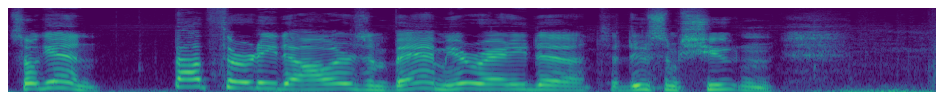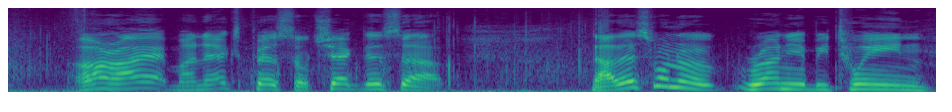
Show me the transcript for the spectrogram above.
So again, about $30 and bam, you're ready to, to do some shooting. All right, my next pistol, check this out. Now this one will run you between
